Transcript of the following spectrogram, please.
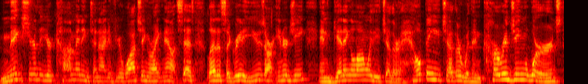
Make sure that you're commenting tonight if you're watching right now. It says, let us agree to use our energy in getting along with each other, helping each other with encouraging words.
